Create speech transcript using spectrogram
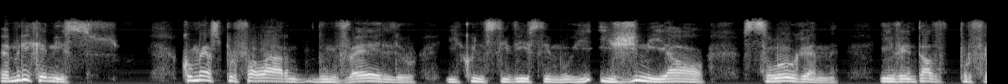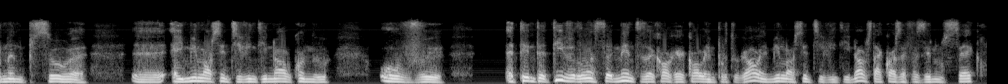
americanices. Começo por falar de um velho e conhecidíssimo e, e genial slogan inventado por Fernando Pessoa em 1929, quando houve a tentativa de lançamento da Coca-Cola em Portugal, em 1929, está quase a fazer um século,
